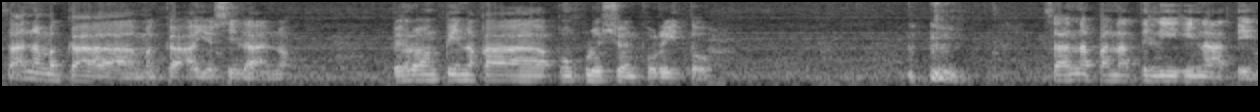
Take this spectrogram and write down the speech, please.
Sana magka magkaayos sila no. Pero ang pinaka conclusion ko rito sana panatilihin natin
